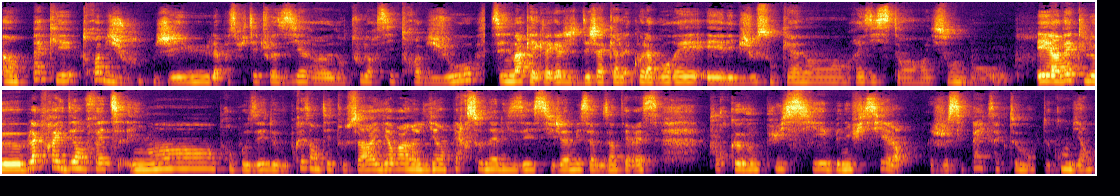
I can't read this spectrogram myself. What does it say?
un paquet, trois bijoux. J'ai eu la possibilité de choisir euh, dans tout leur site trois bijoux. C'est une marque avec laquelle j'ai déjà collaboré et les bijoux sont canons, résistants, ils sont beaux. Et avec le Black Friday, en fait, ils m'ont proposé de vous présenter tout ça. Il y aura un lien personnalisé si jamais ça vous intéresse pour que vous puissiez bénéficier. Alors, je sais pas exactement de combien,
